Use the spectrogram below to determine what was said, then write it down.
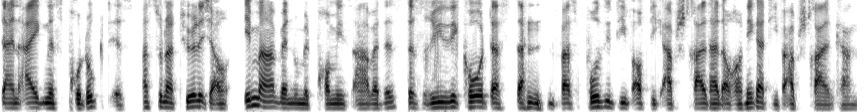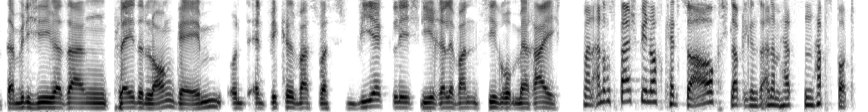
dein eigenes Produkt ist. Hast du natürlich auch immer, wenn du mit Promis arbeitest, das Risiko, dass dann was positiv auf dich abstrahlt, halt auch, auch negativ abstrahlen kann. Dann würde ich lieber sagen, play the long game und entwickel was, was wirklich die relevanten Zielgruppen erreicht. Mal ein anderes Beispiel noch, kennst du auch, ich glaube, die ganz einem Herzen, HubSpot.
